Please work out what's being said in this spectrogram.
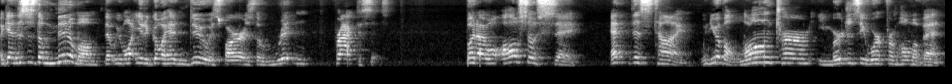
Again, this is the minimum that we want you to go ahead and do as far as the written practices. But I will also say, at this time, when you have a long term emergency work from home event,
